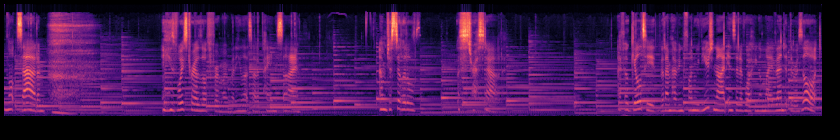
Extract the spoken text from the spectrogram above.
Not sad, I'm. His voice trails off for a moment. He lets out a pained sigh. I'm just a little stressed out. I feel guilty that I'm having fun with you tonight instead of working on my event at the resort.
